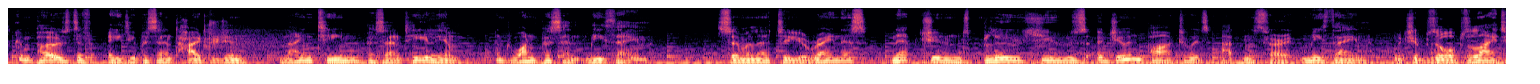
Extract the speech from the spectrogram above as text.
composed of 80% hydrogen, 19% helium, and 1% methane. Similar to Uranus, Neptune's blue hues are due in part to its atmospheric methane, which absorbs light,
